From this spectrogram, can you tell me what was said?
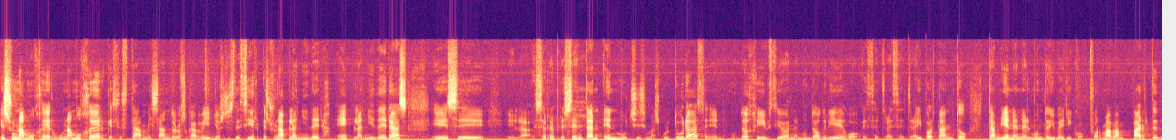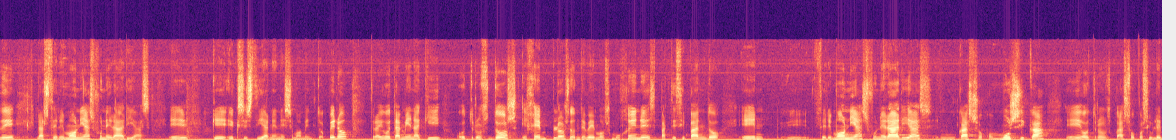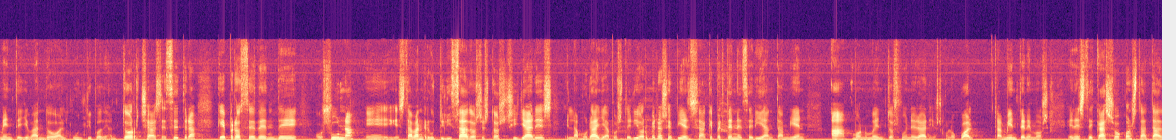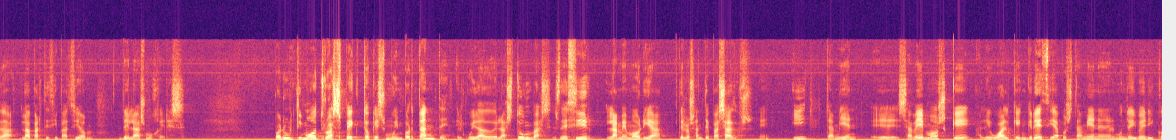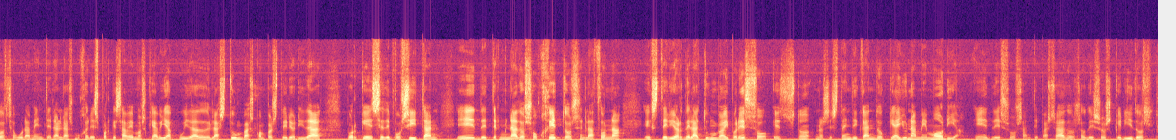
es una mujer, una mujer que se está mesando los cabellos, es decir, es una plañidera. ¿eh? Plañideras eh, se, representan en muchísimas culturas, en el mundo egipcio, en el mundo griego, etcétera, etcétera. Y por tanto, también en el mundo ibérico formaban parte de las ceremonias funerarias. ¿eh? que existían en ese momento. Pero traigo también aquí otros dos ejemplos donde vemos mujeres participando en eh, ceremonias funerarias, en un caso con música, eh, otro caso posiblemente llevando algún tipo de antorchas, etcétera, que proceden de Osuna. Eh, estaban reutilizados estos sillares en la muralla posterior, pero se piensa que pertenecerían también a monumentos funerarios, con lo cual también tenemos en este caso constatada la participación de las mujeres. Por último, otro aspecto que es muy importante, el cuidado de las tumbas, es decir, la memoria de los antepasados. ¿eh? Y también eh, sabemos que, al igual que en Grecia, pues también en el mundo ibérico seguramente eran las mujeres porque sabemos que había cuidado de las tumbas con posterioridad, porque se depositan eh, determinados objetos en la zona exterior de la tumba y por eso esto nos está indicando que hay una memoria ¿eh? de esos antepasados o de esos queridos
